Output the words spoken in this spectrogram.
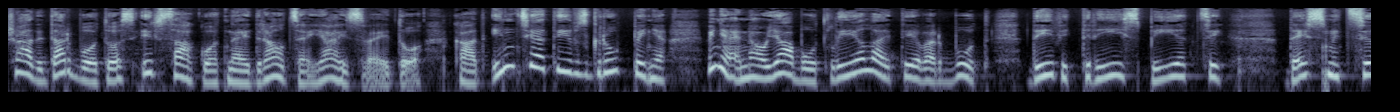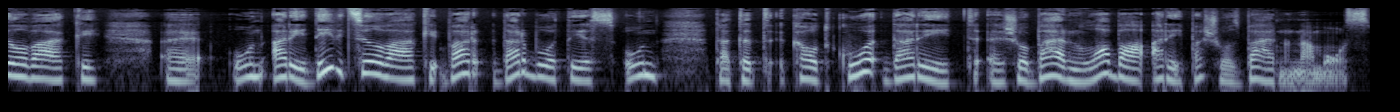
šādi darbotos, ir sākotnēji draudzē jāizveido kāda iniciatīvas grupiņa. Viņai nav jābūt lielai, tie var būt divi, trīs, pieci, desmit cilvēki. eh, Un arī divi cilvēki var darboties un tātad kaut ko darīt eh, šo bērnu labā arī pašos bērnu namos.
